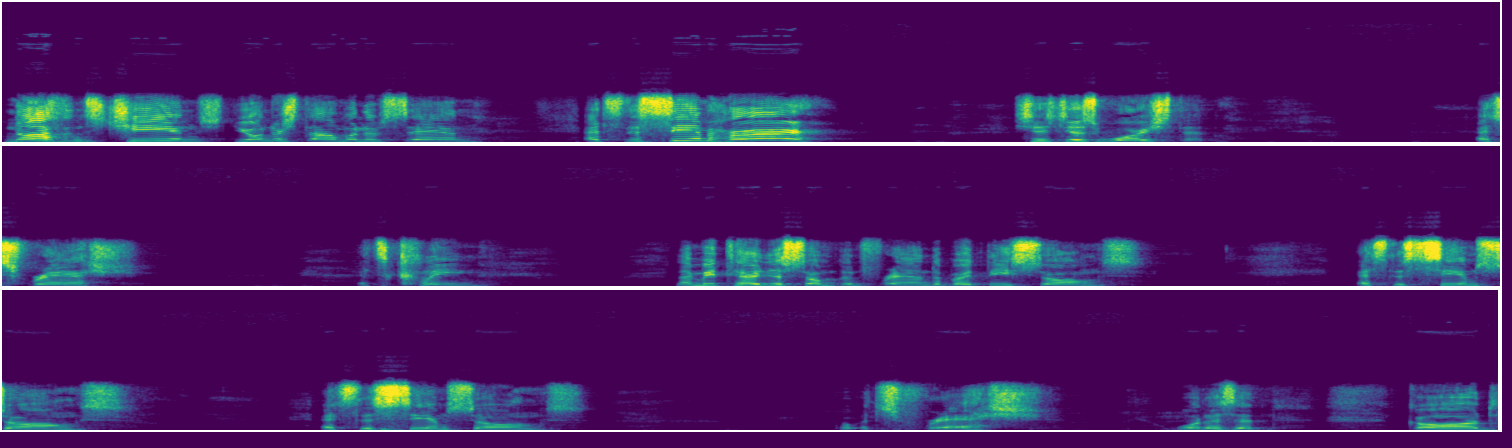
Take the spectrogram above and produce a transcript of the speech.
Nothing's changed. You understand what I'm saying? It's the same hair. She's just washed it. It's fresh. It's clean. Let me tell you something, friend, about these songs. It's the same songs. It's the same songs. But it's fresh. What is it? God,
